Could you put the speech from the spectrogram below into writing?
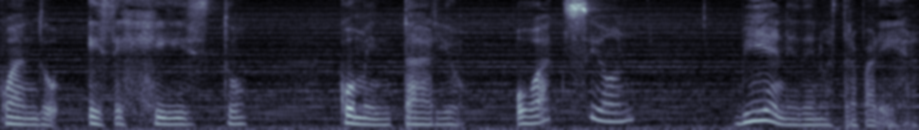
cuando ese gesto, comentario o acción viene de nuestra pareja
